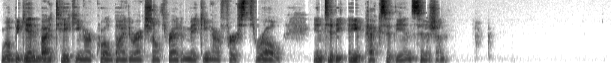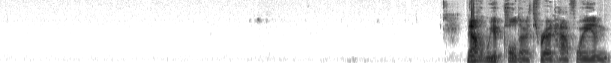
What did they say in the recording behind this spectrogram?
We'll begin by taking our quill bidirectional thread and making our first throw into the apex of the incision. Now that we have pulled our thread halfway and,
